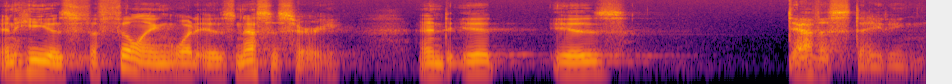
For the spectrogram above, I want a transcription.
And he is fulfilling what is necessary, and it is devastating.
